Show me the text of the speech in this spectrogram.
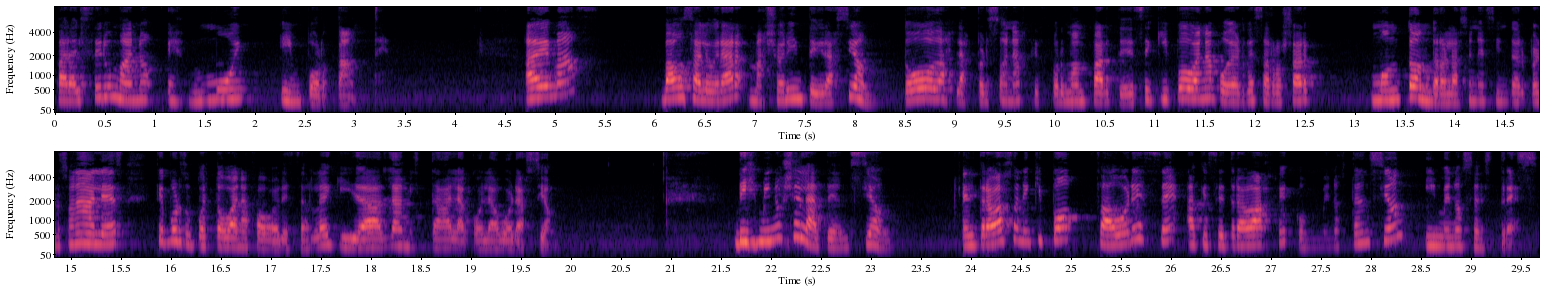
para el ser humano es muy importante. Además, vamos a lograr mayor integración. Todas las personas que forman parte de ese equipo van a poder desarrollar montón de relaciones interpersonales que por supuesto van a favorecer la equidad, la amistad, la colaboración. Disminuye la tensión. El trabajo en equipo favorece a que se trabaje con menos tensión y menos estrés.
